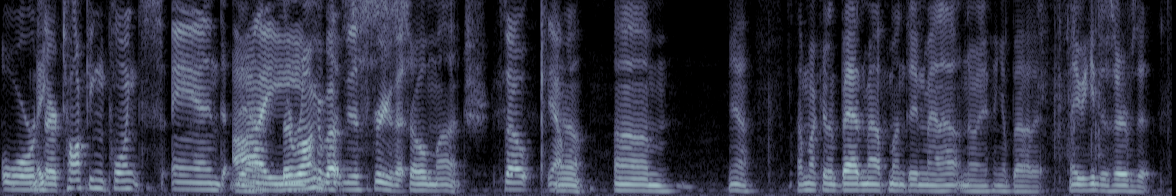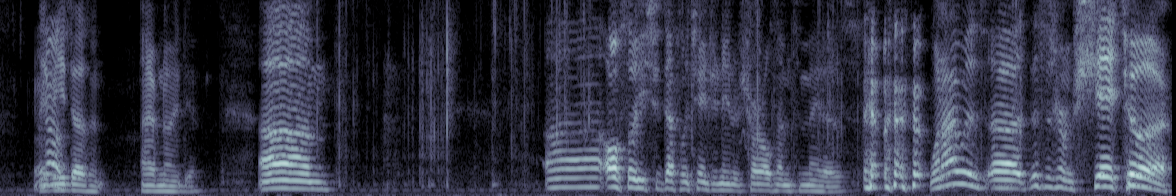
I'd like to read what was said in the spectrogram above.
or They- their talking points, and Yeah, I they're wrong about completely disagree with it. so much. So yeah. Yeah. Um, yeah. I'm not gonna badmouth Mundane Matt. I don't know anything about it. Maybe he deserves it. Who Maybe he doesn't. I have no idea. Um. Uh, also, you should definitely change your name to Charles M. Tomatoes. When I was, uh, this is from Chateur,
